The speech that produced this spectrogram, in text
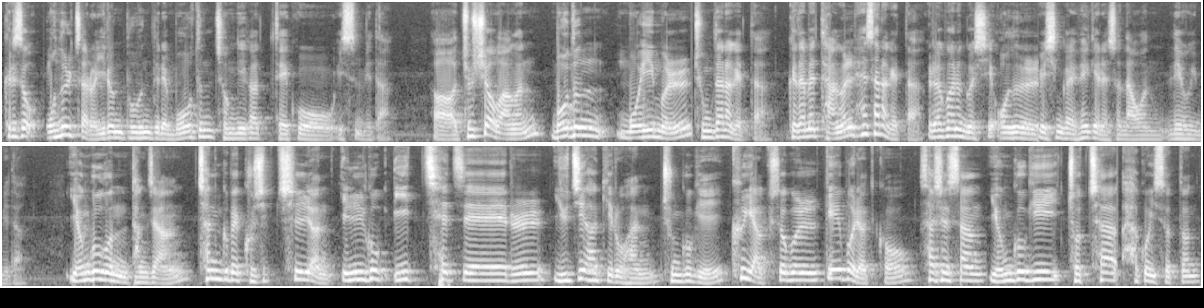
그래서 오늘자로 이런 부분들의 모든 정리가 되고 있습니다. 어, 조슈아 왕은 모든 모임을 중단하겠다. 그 다음에 당을 해산하겠다. 라고 하는 것이 오늘 외신과의 회견에서 나온 내용입니다. 영국은 당장 1997년 일국 이체제를 유지하기로 한 중국이 그 약속을 깨버렸고 사실상 영국이 조차하고 있었던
